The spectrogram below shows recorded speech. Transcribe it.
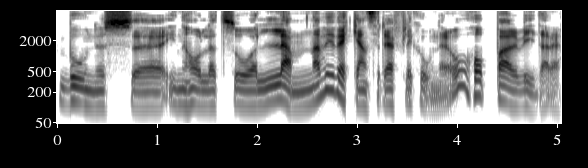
bonusinnehållet så lämnar vi veckans reflektioner och hoppar vidare.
